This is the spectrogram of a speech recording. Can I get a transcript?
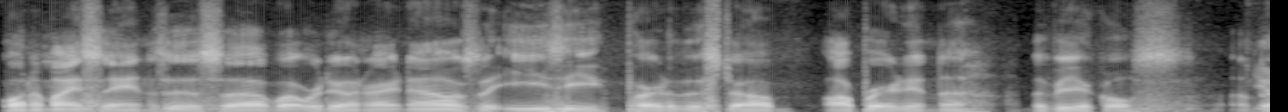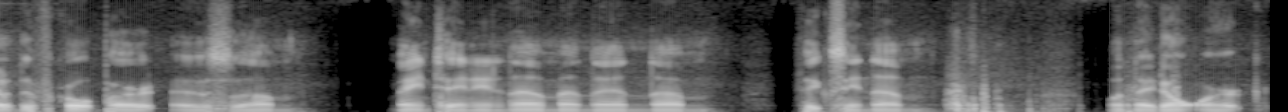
one of my sayings is uh, what we're doing right now is the easy part of this job, operating the, the vehicles. Uh, Yep. The difficult part is um, maintaining them and then um, fixing them when they don't work.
